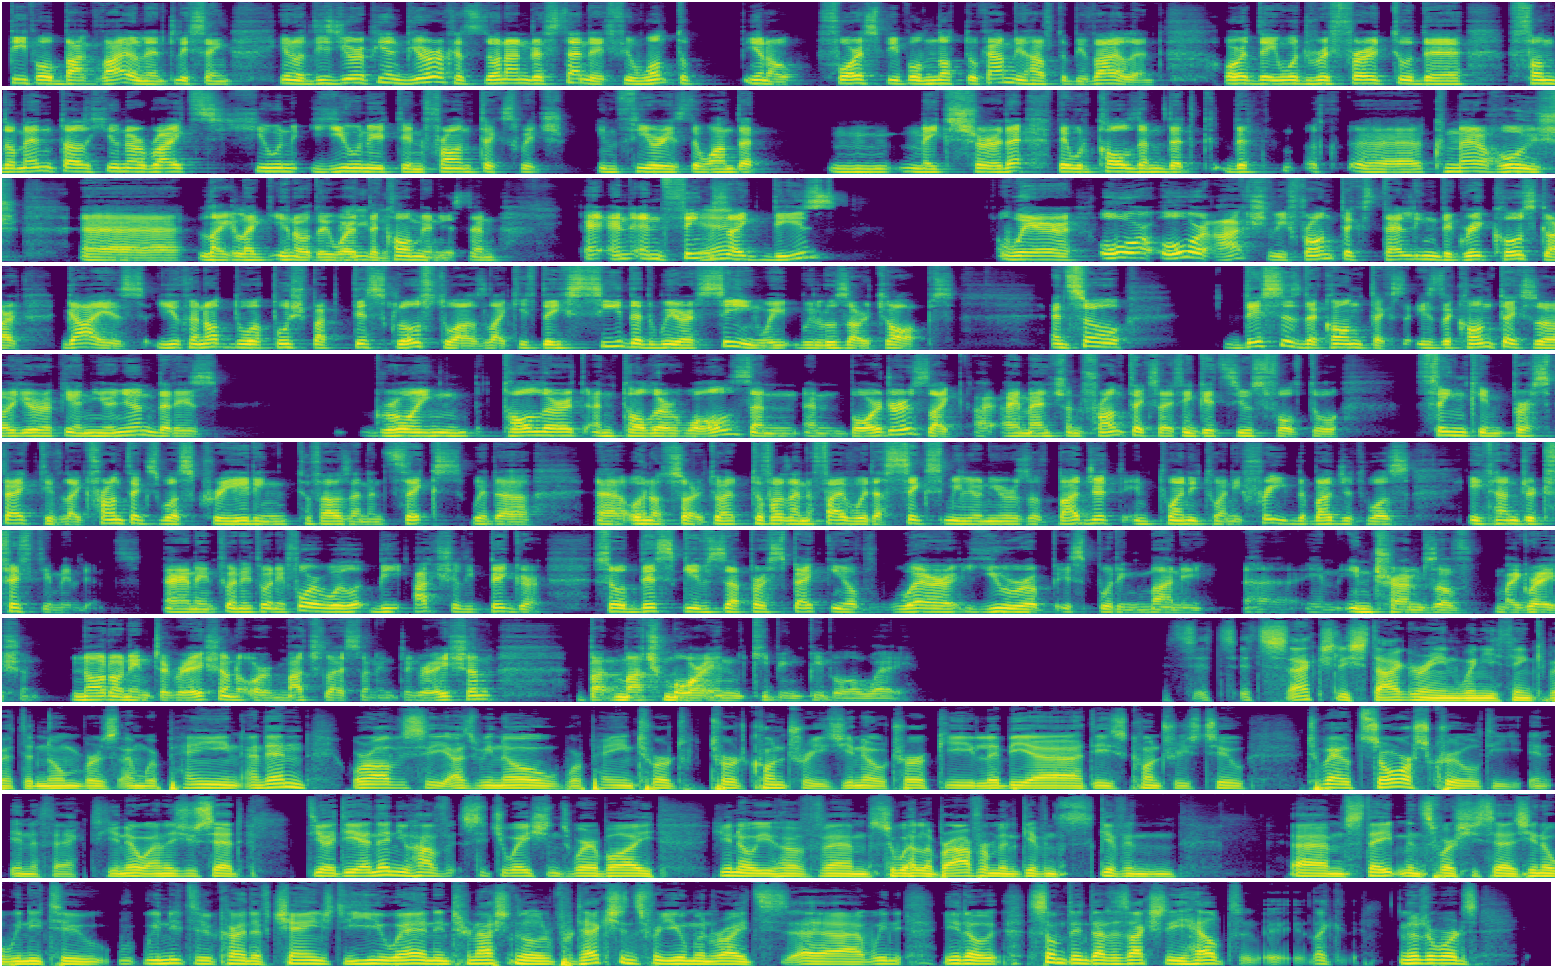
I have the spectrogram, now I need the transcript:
people back violently, saying you know these European bureaucrats don't understand it. If you want to you know force people not to come you have to be violent or they would refer to the fundamental human rights unit in frontex which in theory is the one that m- makes sure that they would call them that the uh, khmer rouge uh, like like you know they were really? the communists and and and things yeah. like these where or or actually Frontex telling the Greek Coast Guard, guys, you cannot do a pushback this close to us. Like if they see that we are seeing, we, we lose our jobs. And so this is the context, is the context of a European Union that is growing taller and taller walls and, and borders. Like I, I mentioned Frontex, I think it's useful to think in perspective. Like Frontex was created in 2006 with a, uh, oh no, sorry, 2005 with a 6 million euros of budget. In 2023, the budget was 850 millions. And in 2024 will be actually bigger. So this gives a perspective of where Europe is putting money uh, in, in terms of migration, not on integration or much less on integration, but much more in keeping people away. It's it's it's actually staggering when you think about the numbers, and we're paying, and then we're obviously, as we know, we're paying third third countries, you know, Turkey, Libya, these countries to to outsource cruelty in in effect, you know, and as you said, the idea, and then you have situations whereby, you know, you have um, Suella Braverman given given um, statements where she says, you know, we need to we need to kind of change the UN international protections for human rights. Uh, we, you know, something that has actually helped. Uh, like, in other words,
